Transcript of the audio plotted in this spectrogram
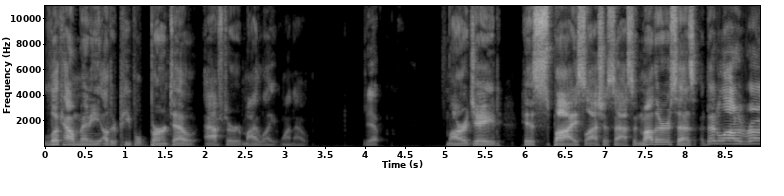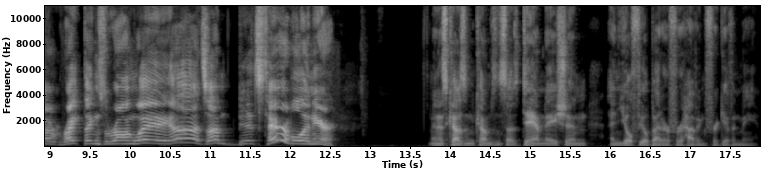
look how many other people burnt out after my light went out. Yep. Mara Jade, his spy slash assassin mother, says, "I did a lot of right things the wrong way. Oh, it's um, it's terrible in here." And his cousin comes and says, "Damnation, and you'll feel better for having forgiven me."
